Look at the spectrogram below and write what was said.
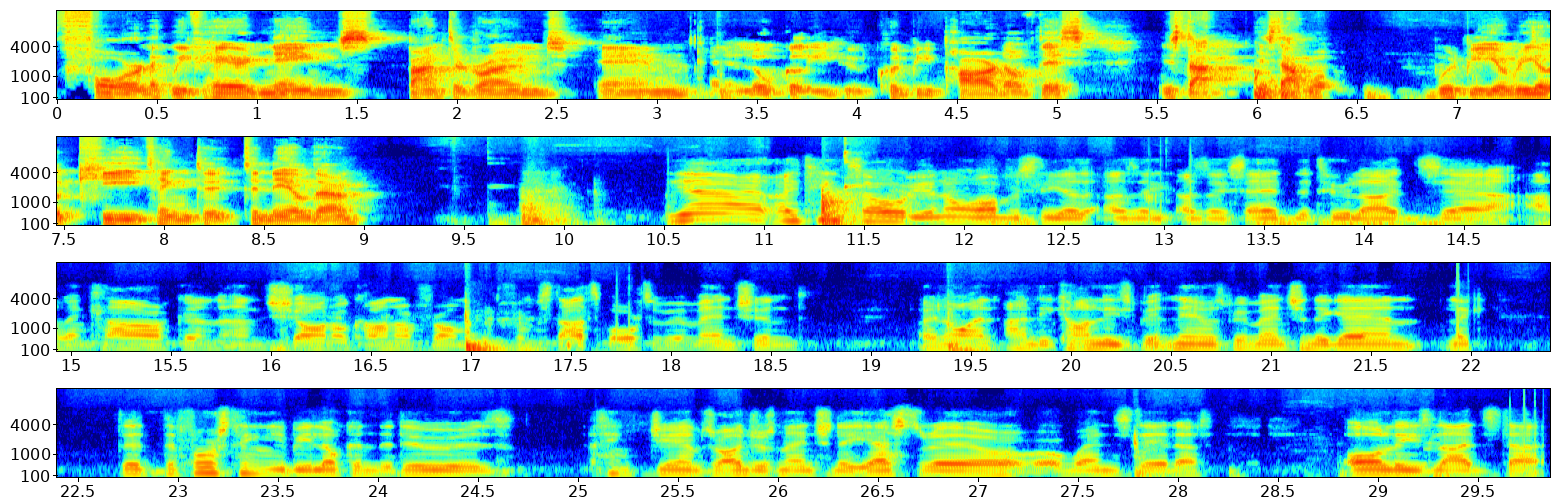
for like we've heard names bantered around um, kind of locally who could be part of this. Is that is that what would be a real key thing to, to nail down? Yeah, I think so. You know, obviously, as I as I said, the two lads, uh, Alan Clarke and, and Sean O'Connor from from STATSports have been mentioned. I know Andy Connolly's been, name's been mentioned again. Like the the first thing you'd be looking to do is, I think James Rogers mentioned it yesterday or, or Wednesday that all these lads that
